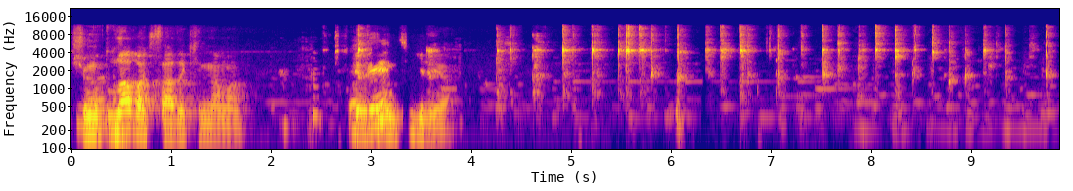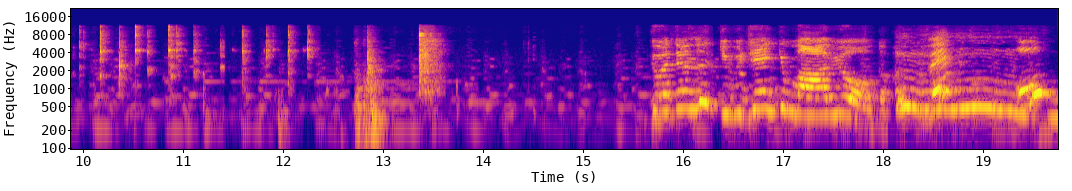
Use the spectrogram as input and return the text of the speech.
Şu mutluluğa bak sağdakinin ama. Evet. Gözlerin içi giriyor. Gördüğünüz gibi rengi mavi oldu. Ve o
